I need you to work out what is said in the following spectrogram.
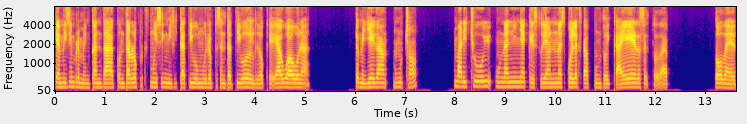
que a mí siempre me encanta contarlo porque es muy significativo, muy representativo de lo que hago ahora que me llega mucho. Marichuy, una niña que estudia en una escuela que está a punto de caerse, toda, toda,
